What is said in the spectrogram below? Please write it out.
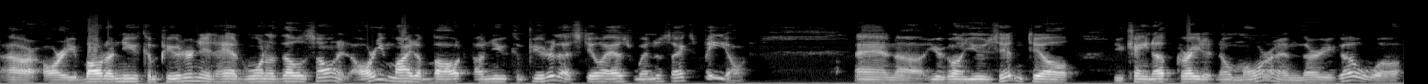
or, you bought a new computer and it had one of those on it. Or you might have bought a new computer that still has Windows XP on it. And uh, you're going to use it until you can't upgrade it no more and there you go. Well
